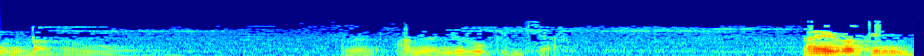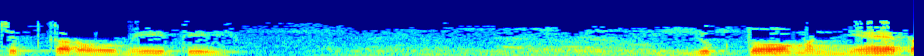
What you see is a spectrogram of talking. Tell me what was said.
ఉండదు. అని అని నిరూపించారు నైవ కించిత్ కరోమీతి యుక్తో మన్యేత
